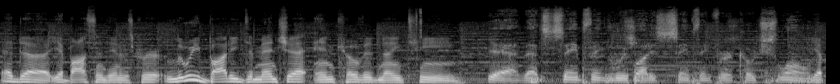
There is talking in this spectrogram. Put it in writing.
Had uh, yeah Boston at the end of his career. Lewy body dementia and COVID 19. Yeah, that's the same thing. Lewy body's the same thing for Coach Sloan. Yep.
